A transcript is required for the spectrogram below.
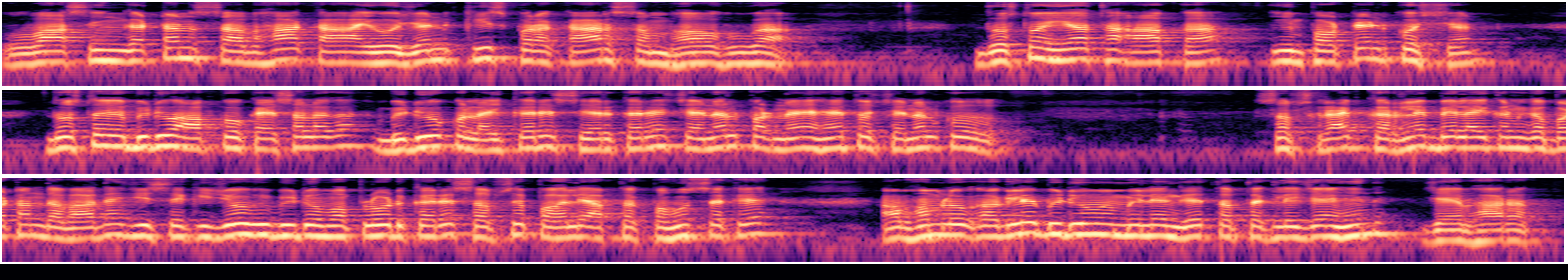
वाशिंगटन सभा का आयोजन किस प्रकार संभव हुआ? दोस्तों, यह था आपका इम्पोर्टेंट क्वेश्चन दोस्तों, यह वीडियो आपको कैसा लगा? वीडियो को लाइक करें शेयर करें। चैनल पर नए हैं तो चैनल को सब्सक्राइब कर लें, बेल आइकन का बटन दबा दें जिससे कि जो भी वीडियो हम अपलोड करें, सबसे पहले आप तक पहुँच सके। अब हम लोग अगले वीडियो में मिलेंगे, तब तक ले जय हिंद, जय भारत।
